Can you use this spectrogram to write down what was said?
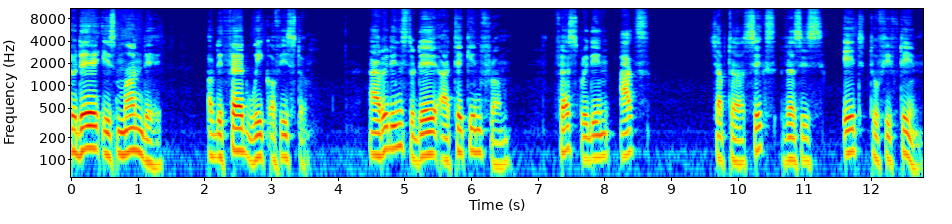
Today is Monday of the third week of Easter. Our readings today are taken from first reading Acts chapter 6 verses 8 to 15.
